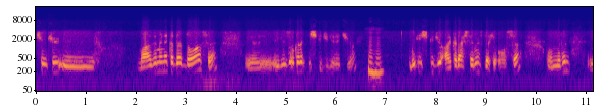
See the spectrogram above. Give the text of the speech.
Çünkü e, malzeme ne kadar doğalsa e, elinize o kadar iş gücü gerekiyor. Hı Bu iş gücü arkadaşlarınız dahi olsa onların e,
